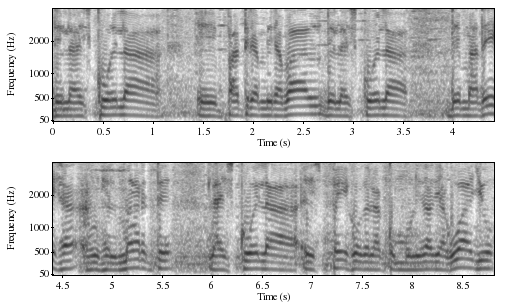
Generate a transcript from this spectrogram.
de la Escuela eh, Patria Mirabal, de la Escuela de Madeja, Ángel Marte, la Escuela Espejo de la Comunidad de Aguayo,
